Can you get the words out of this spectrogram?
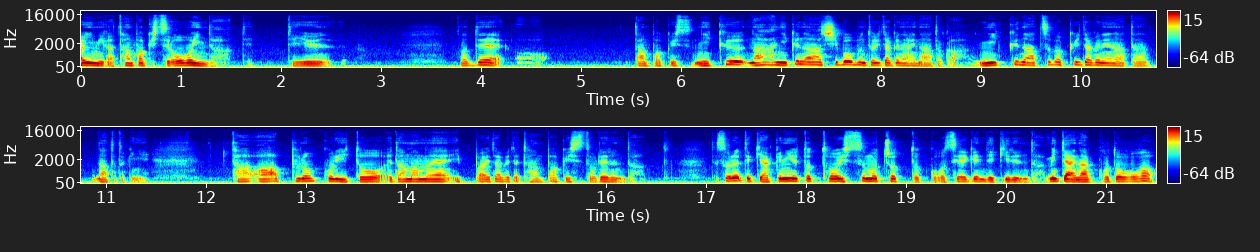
う意味がタンパク質が多いんだってっていうのでタンパク質肉な肉な脂肪分取りたくないなとか肉夏場食いたくねえなってなった時にたあブロッコリーと枝豆いっぱい食べてタンパク質取れるんだ。それって逆に言うと糖質もちょっとこう制限できるんだ。みたいなこと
